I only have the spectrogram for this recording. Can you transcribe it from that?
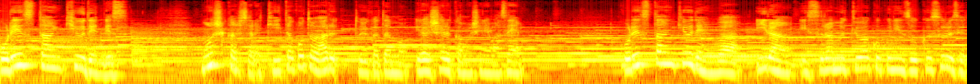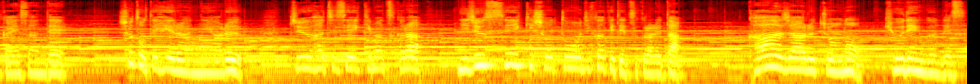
ゴレスタン宮殿です。もしかしたら聞いたことあるという方もいらっしゃるかもしれません。ゴレスタン宮殿はイラン・イスラム共和国に属する世界遺産で、首都テヘランにある18世紀末から20世紀初頭にかけて作られたカージャール朝の宮殿群です。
